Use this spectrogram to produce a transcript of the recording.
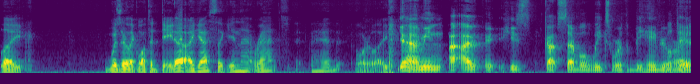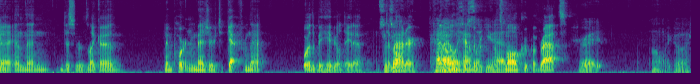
like was there like lots of data, I guess, like in that rat's head? Or like Yeah, I mean, I, I he's got several weeks worth of behavioral data, and then this is like a an important measure to get from that for the behavioral data So to matter. kinda and I only have a, like a had- small group of rats. right. Oh my gosh.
